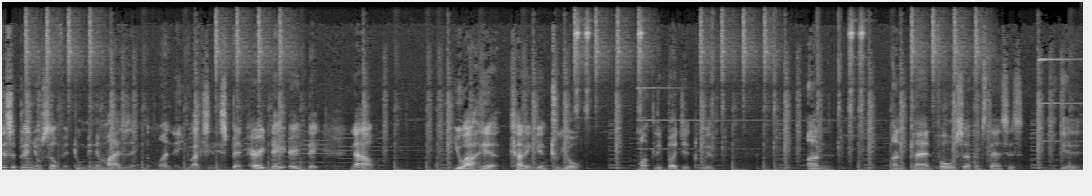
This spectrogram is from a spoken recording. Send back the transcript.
discipline yourself into minimizing the money you actually spend every day, every day. Now, you are here cutting into your monthly budget with un unplanned for circumstances. You get it?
